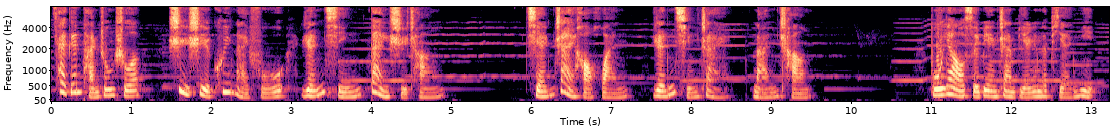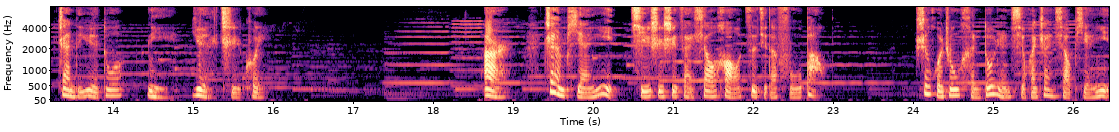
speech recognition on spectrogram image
菜根谭中说：“世事亏乃福，人情淡使长。”钱债好还，人情债难偿。不要随便占别人的便宜，占的越多，你越吃亏。二，占便宜其实是在消耗自己的福报。生活中很多人喜欢占小便宜，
